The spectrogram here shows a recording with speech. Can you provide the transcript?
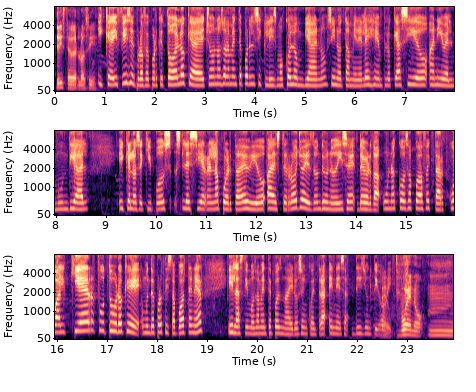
triste verlo así. Y qué difícil, profe, porque todo lo que ha hecho, no solamente por el ciclismo colombiano, sino también el ejemplo que ha sido a nivel mundial y que los equipos le cierren la puerta debido a este rollo, ahí es donde uno dice, de verdad, una cosa puede afectar cualquier futuro que un deportista pueda tener y lastimosamente pues Nairo se encuentra en esa disyuntiva ahorita. Bueno, mm,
